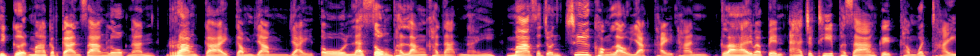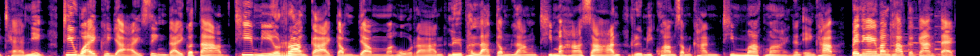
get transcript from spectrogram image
ที่เกิดมากับการสร้างโลกนั้น ร่างกายกำยำใหญ่โตและทรงพลังขนาดไหน มากซะจนชื่อของเหล่ายักษ์ไททันกลายมาเป็น adjective ภาษาอังกฤษคำว่า Titanic ที่ไว้ขยายสิ่งใดก็ตาม ที่มีร่างกายกำยำมโหฬารหรือพละกำลังที่มหาศาล หรือมีความสำคัญที่มากมายนั่นเองครับ เป็นยังไงบ้างครับกับการแตก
